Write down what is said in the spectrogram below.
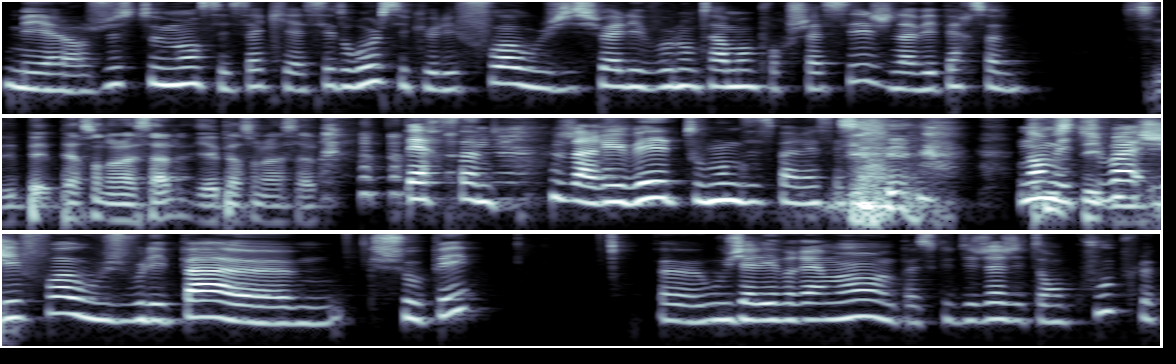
Mais alors justement, c'est ça qui est assez drôle, c'est que les fois où j'y suis allée volontairement pour chasser, je n'avais personne. Personne dans la salle? Il y avait personne dans la salle Personne. J'arrivais tout le monde disparaissait. non, mais tu vois, biches. les fois où je voulais pas euh, choper, où j'allais vraiment, parce que déjà j'étais en couple,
